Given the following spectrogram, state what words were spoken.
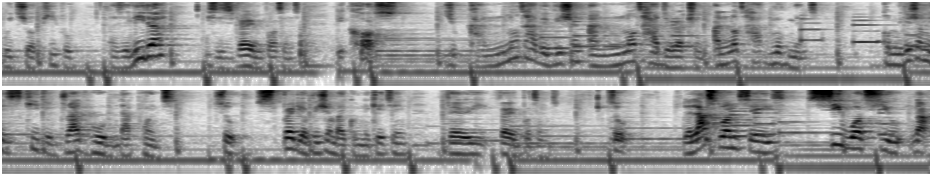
with your people. As a leader this is very important because you cannot have a vision and not have direction and not have movement. Communication is key to drive home that point. So spread your vision by communicating. Very very important. So the last one says see what you now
